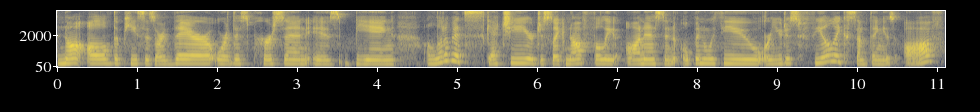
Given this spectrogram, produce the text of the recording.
not all of the pieces are there, or this person is being a little bit sketchy or just like not fully honest and open with you, or you just feel like something is off,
